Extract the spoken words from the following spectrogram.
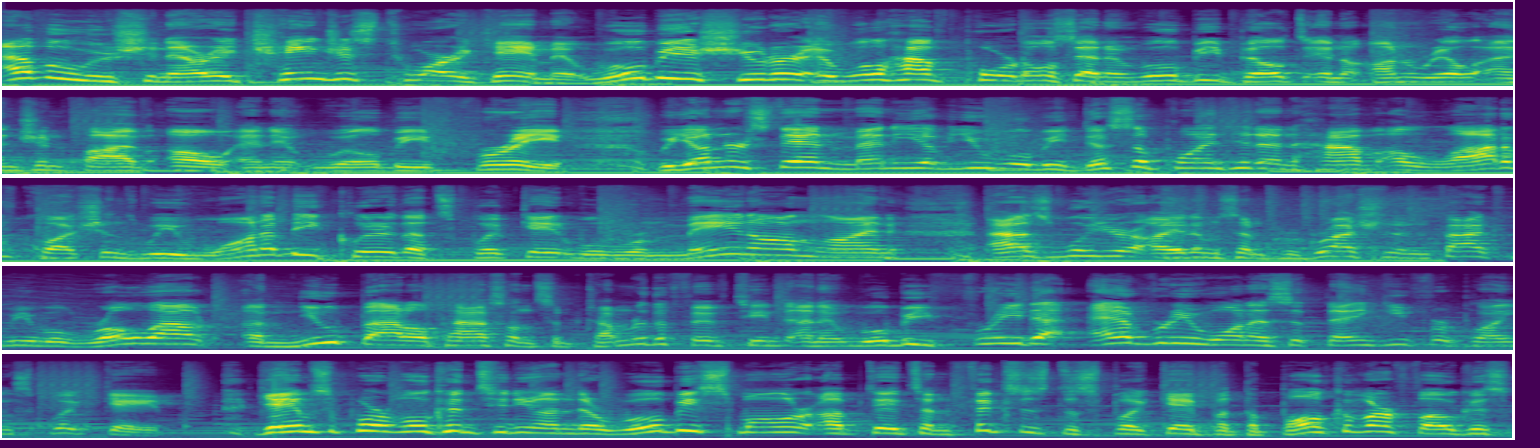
evolutionary, changes to our game. It will be a shooter, it will have portals, and it will be built in Unreal Engine 5.0, and it will be free. We understand many of you will be disappointed and have a lot of questions. We want to be clear that Splitgate will remain online, as will your items and progression. In fact, we will roll out a new Battle Pass on September the 15th, and it will be free to everyone as a thank you for playing Splitgate. Game support will continue, and there will be smaller updates and fixes to Splitgate, but the bulk of our focus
